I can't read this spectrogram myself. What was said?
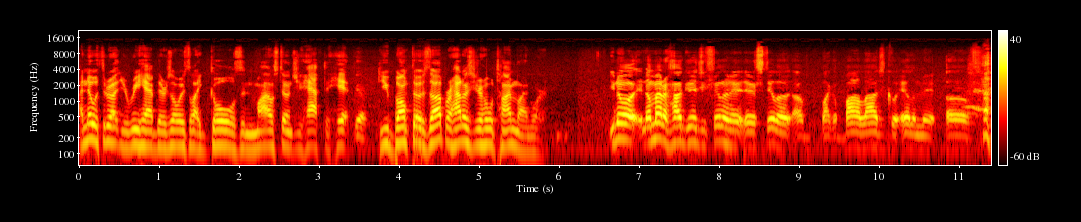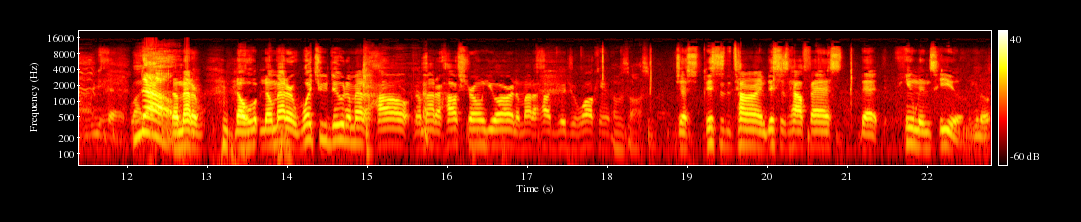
I know throughout your rehab there's always like goals and milestones you have to hit. Yeah. Do you bump those up or how does your whole timeline work? You know, no matter how good you're feeling, there, there's still a, a like a biological element of rehab. Like, No. no matter no no matter what you do, no matter how no matter how strong you are, no matter how good you're walking, That was awesome. just this is the time. This is how fast that humans heal. You know,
